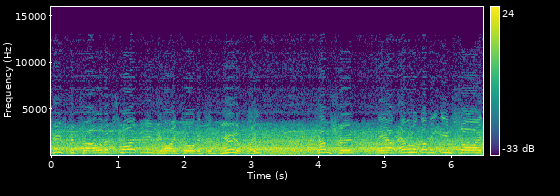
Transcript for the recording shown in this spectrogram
Keeps control of it. Slides it in behind Jorgensen beautifully. Comes through. Now, have a look on the inside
